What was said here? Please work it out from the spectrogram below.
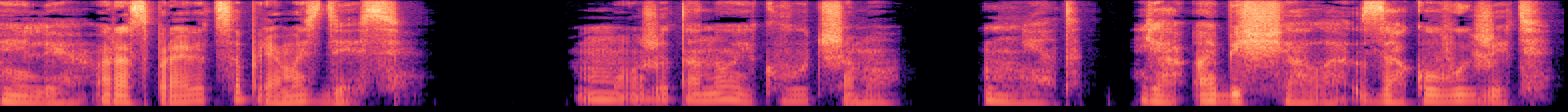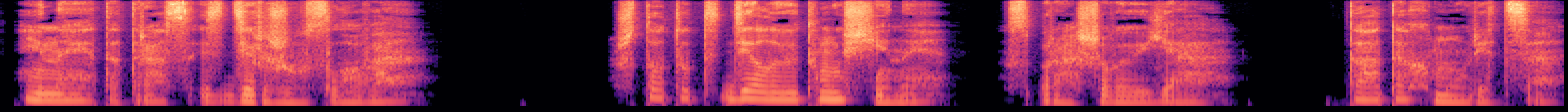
Или расправятся прямо здесь. Может, оно и к лучшему. Нет, я обещала Заку выжить, и на этот раз сдержу слово. «Что тут делают мужчины?» — спрашиваю я. Тата хмурится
